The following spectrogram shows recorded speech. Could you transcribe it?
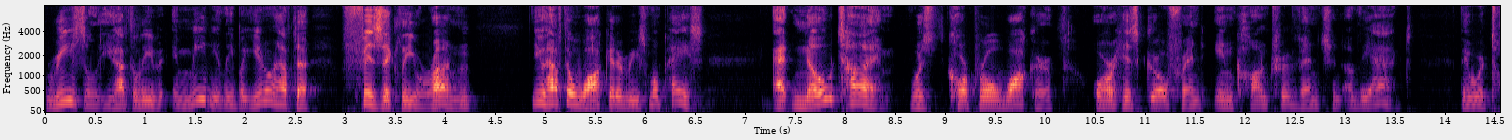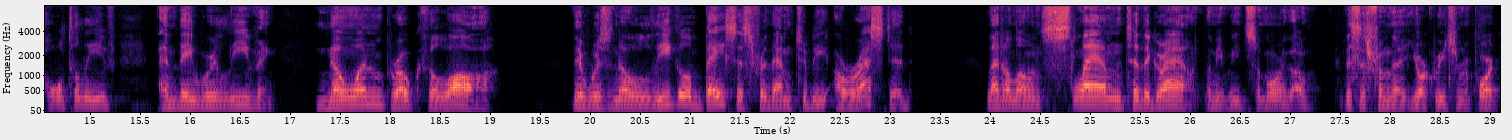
reasonably. You have to leave immediately, but you don't have to physically run. You have to walk at a reasonable pace. At no time was Corporal Walker or his girlfriend in contravention of the act. They were told to leave and they were leaving. No one broke the law. There was no legal basis for them to be arrested, let alone slammed to the ground. Let me read some more, though. This is from the York Region Report.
